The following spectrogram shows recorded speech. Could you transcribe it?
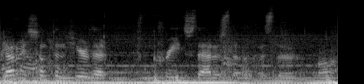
there's got to be something here that creates that as the as the lock.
